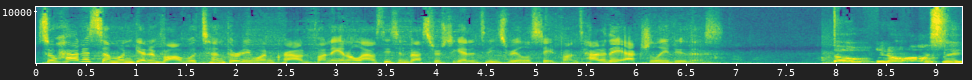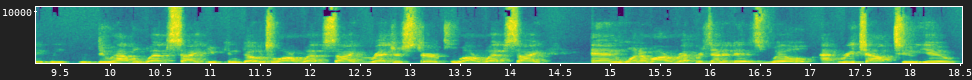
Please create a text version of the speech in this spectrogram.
So, how does someone get involved with 1031 crowdfunding and allows these investors to get into these real estate funds? How do they actually do this? So, you know, obviously, we, we do have a website. You can go to our website, register to our website, and one of our representatives will uh, reach out to you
